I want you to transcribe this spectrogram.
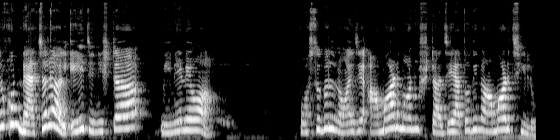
তো খুব ন্যাচারাল এই জিনিসটা মেনে নেওয়া পসিবল নয় যে আমার মানুষটা যে এতদিন আমার ছিল।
